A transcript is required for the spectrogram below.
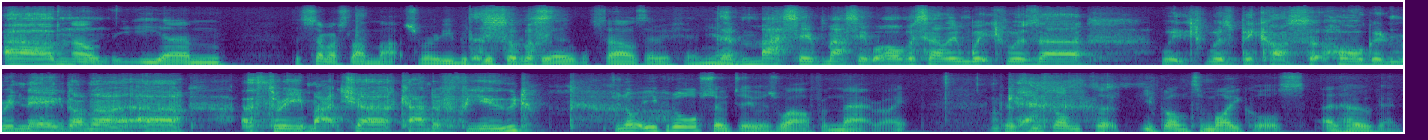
Um, Oh, the um, the SummerSlam match where he ridiculously oversells everything. Yeah. the massive, massive overselling, which was uh, which was because Hogan reneged on a a, a three match uh, kind of feud. You know what you could also do as well from there, right? Because Okay. you've gone to you've gone to Michaels and Hogan.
